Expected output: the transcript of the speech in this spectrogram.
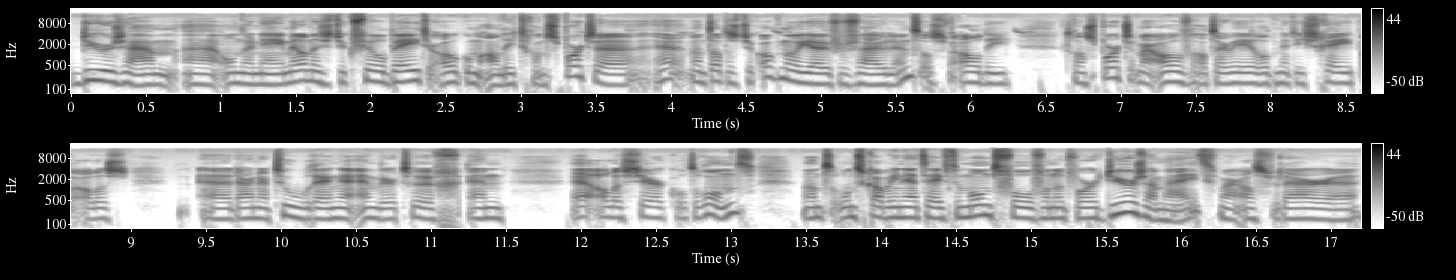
duurzaam uh, ondernemen, dan is het natuurlijk veel beter ook om al die transporten, hè, want dat is natuurlijk ook milieuvervuilend, als we al die transporten maar overal ter wereld met die schepen alles uh, daar naartoe brengen en weer terug en alles cirkelt rond. Want ons kabinet heeft de mond vol van het woord duurzaamheid, maar als we daar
